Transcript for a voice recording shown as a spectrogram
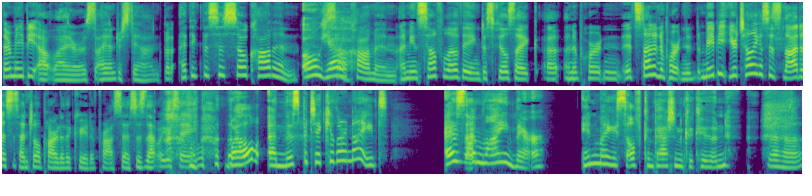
There may be outliers, I understand, but I think this is so common. Oh yeah, so common. I mean, self-loathing just feels like a, an important. It's not an important. Maybe you're telling us it's not an essential part of the creative process. Is that what you're saying? well, on this particular night, as I'm lying there in my self-compassion cocoon uh-huh.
